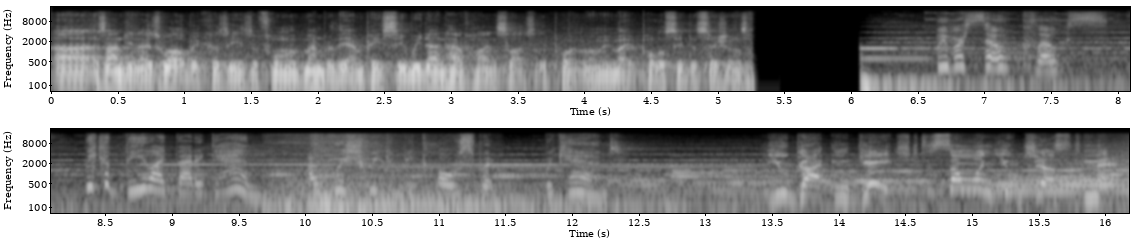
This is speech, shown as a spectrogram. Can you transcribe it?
Uh, as Andy knows well, because he's a former member of the MPC, we don't have hindsight at the point when we make policy decisions. We were so close. We could be like that again. I wish we could be close, but we can't. You got engaged to someone you just met.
